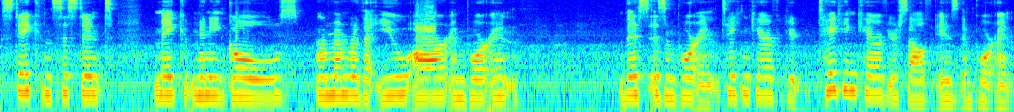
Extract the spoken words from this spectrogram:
stay consistent. Make many goals. Remember that you are important this is important taking care of your taking care of yourself is important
